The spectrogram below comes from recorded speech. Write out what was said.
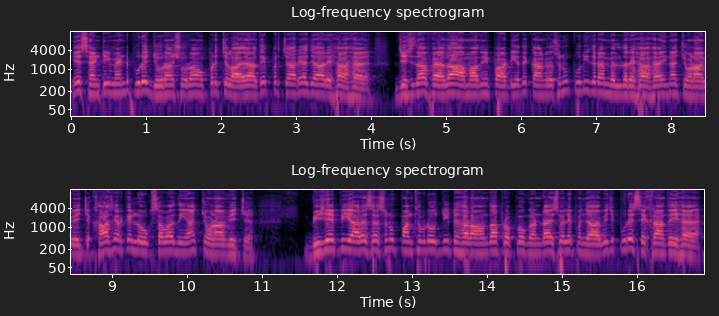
ਇਹ ਸੈਂਟੀਮੈਂਟ ਪੂਰੇ ਜੋਰਾਂ ਸ਼ੋਰਾਂ ਉੱਪਰ ਚਲਾਇਆ ਅਤੇ ਪ੍ਰਚਾਰਿਆ ਜਾ ਰਿਹਾ ਹੈ। ਜਿਸ ਦਾ ਫਾਇਦਾ ਆਮ ਆਦਮੀ ਪਾਰਟੀ ਅਤੇ ਕਾਂਗਰਸ ਨੂੰ ਪੂਰੀ ਤਰ੍ਹਾਂ ਮਿਲ ਰਿਹਾ ਹੈ ਇਹਨਾਂ ਚੋਣਾਂ ਵਿੱਚ, ਖਾਸ ਕਰਕੇ ਲੋਕ ਸਭਾ ਦੀਆਂ ਚੋਣਾਂ ਵਿੱਚ। ਬੀਜੇਪੀ, ਆਰਐਸਐਸ ਨੂੰ ਪੰਥ ਵਿਰੋਧੀ ਠਹਿਰਾਉਣ ਦਾ ਪ੍ਰੋਪੋਗੰਡਾ ਇਸ ਵੇਲੇ ਪੰਜਾਬ ਵਿੱਚ ਪੂਰੇ ਸਿਖਰਾਂ ਤੇ ਹੈ।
